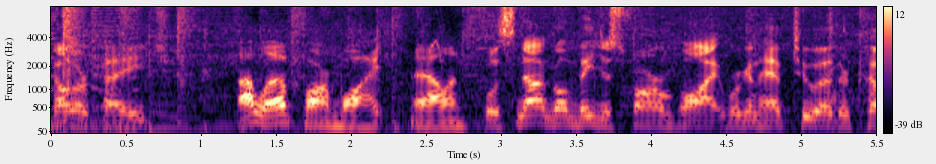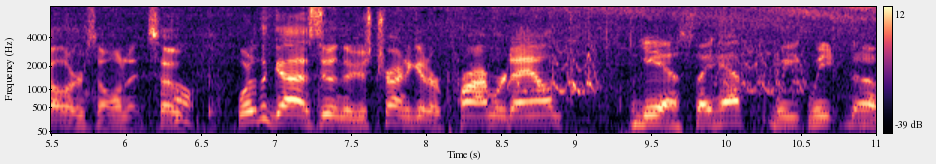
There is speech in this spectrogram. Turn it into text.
Color page? I love farm white, Allen. Well, it's not going to be just farm white. We're going to have two other colors on it. So, Oh. what are the guys doing? They're just trying to get our primer down. Yes, they have. We, we the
